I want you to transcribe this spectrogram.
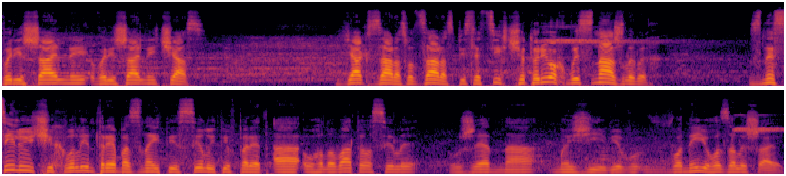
вирішальний, вирішальний час. Як зараз, от зараз, після цих чотирьох виснажливих знесилюючих хвилин треба знайти силу йти вперед. А у головатого сили вже на межі. Вони його залишають.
